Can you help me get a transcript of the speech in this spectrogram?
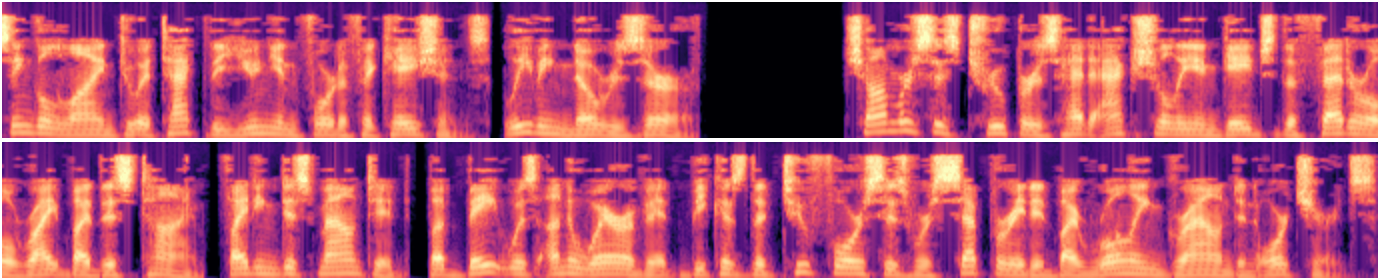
single line to attack the Union fortifications, leaving no reserve. Chalmers's troopers had actually engaged the Federal right by this time, fighting dismounted, but Bate was unaware of it because the two forces were separated by rolling ground and orchards.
